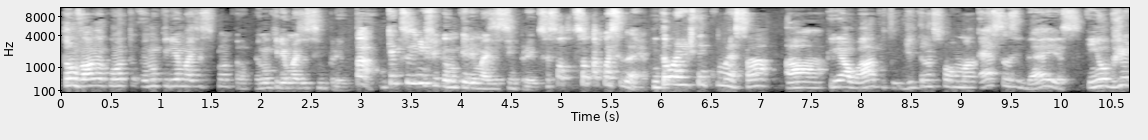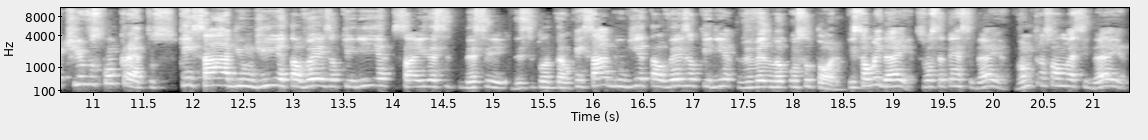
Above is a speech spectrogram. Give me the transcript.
tão vaga quanto eu não queria mais esse plantão, eu não queria mais esse emprego. Tá, o que, que significa não querer mais esse emprego? Você só, só tá com essa ideia. Então a gente tem que começar a criar o hábito de transformar essas ideias em objetivos concretos. Quem sabe um dia, talvez, eu queria sair desse, desse, desse plantão. Quem sabe um dia, talvez, eu queria viver no meu consultório. Isso é uma ideia. Se você tem essa ideia, vamos transformar essa ideia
